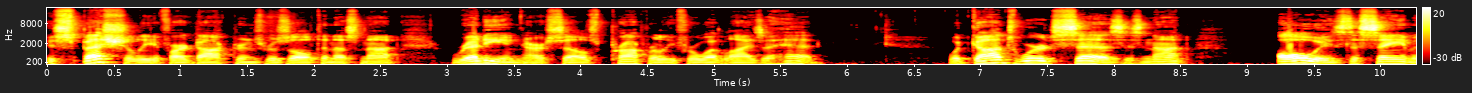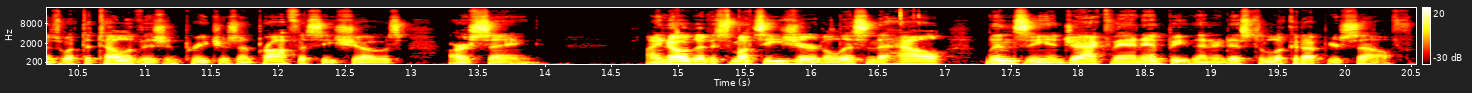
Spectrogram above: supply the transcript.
especially if our doctrines result in us not readying ourselves properly for what lies ahead. What God's Word says is not always the same as what the television preachers and prophecy shows are saying. I know that it's much easier to listen to Hal Lindsey and Jack Van Impe than it is to look it up yourself.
